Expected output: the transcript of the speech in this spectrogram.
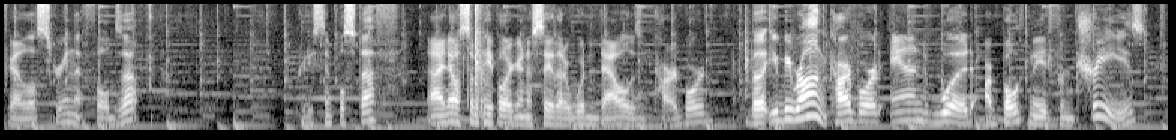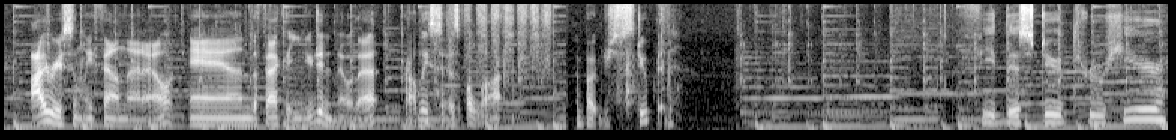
I've got a little screen that folds up. Pretty simple stuff. I know some people are gonna say that a wooden dowel isn't cardboard, but you'd be wrong. Cardboard and wood are both made from trees. I recently found that out, and the fact that you didn't know that probably says a lot about your stupid. Feed this dude through here.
